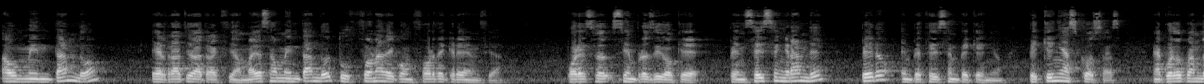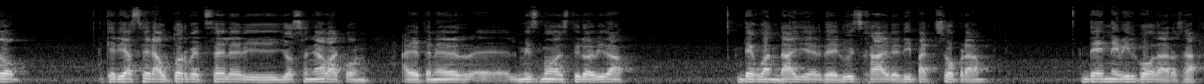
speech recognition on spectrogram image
aumentando el ratio de atracción, vayas aumentando tu zona de confort de creencia. Por eso siempre os digo que penséis en grande, pero empecéis en pequeño. Pequeñas cosas. Me acuerdo cuando quería ser autor bestseller y yo soñaba con eh, tener eh, el mismo estilo de vida de Juan Dyer, de Louis Hay, de Deepak Chopra, de Neville Goddard, o sea,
